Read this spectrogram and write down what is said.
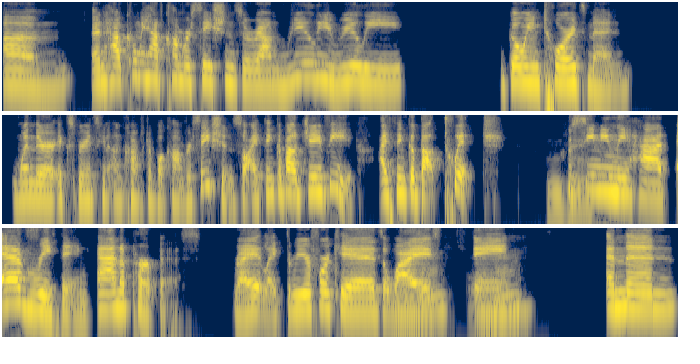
um and how can we have conversations around really really going towards men when they're experiencing uncomfortable conversations so i think about jv i think about twitch mm-hmm. who seemingly had everything and a purpose right like three or four kids a wife mm-hmm. fame mm-hmm. and then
